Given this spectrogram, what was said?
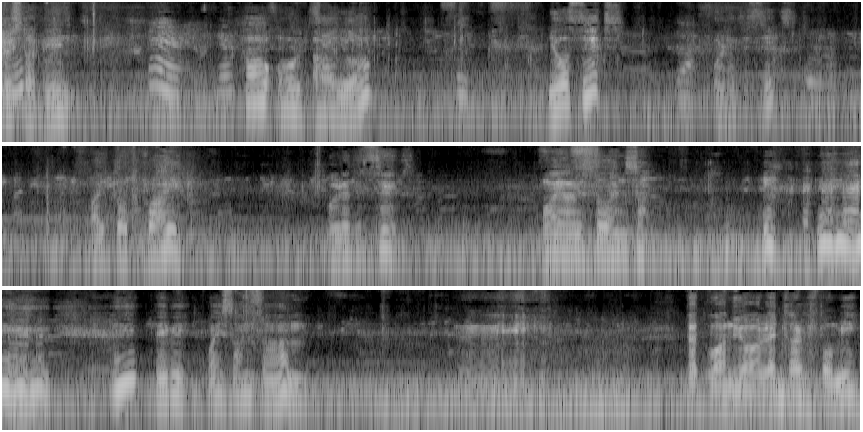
Where's that mean? How old are you? You're six? Yeah. Already six? I thought five. Already six. Why are you so handsome? Hmm? Hmm? Baby, why so handsome? that one your letter for me?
